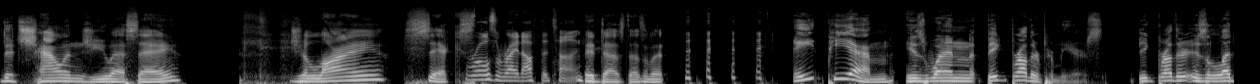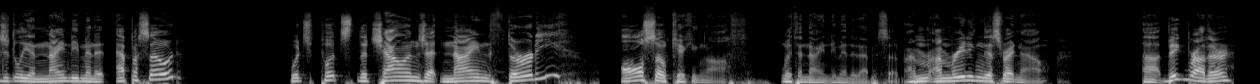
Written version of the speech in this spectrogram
the Challenge USA. July 6th. rolls right off the tongue. It does, doesn't it? 8 p.m. is when Big Brother premieres. Big Brother is allegedly a 90 minute episode, which puts the challenge at 9:30, also kicking off with a 90 minute episode. I'm I'm reading this right now. Uh, Big Brother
